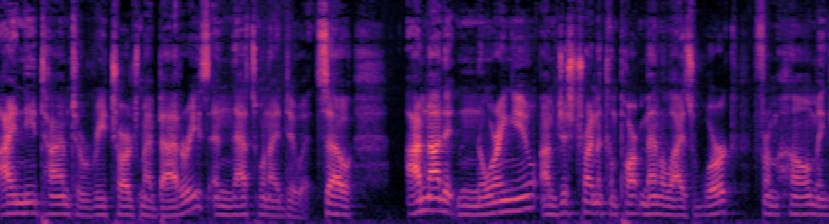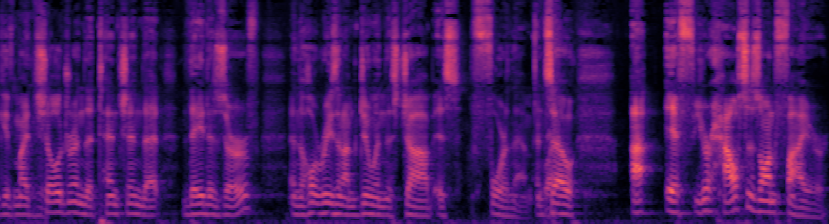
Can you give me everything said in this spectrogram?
I need time to recharge my batteries, and that's when I do it. So. I'm not ignoring you. I'm just trying to compartmentalize work from home and give my mm-hmm. children the attention that they deserve. And the whole reason I'm doing this job is for them. And so, I, if your house is on fire,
